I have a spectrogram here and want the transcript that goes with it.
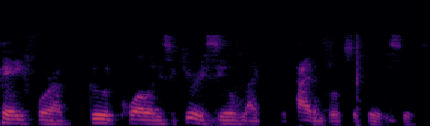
pay for a good quality security seal like the TydenBrook security seals.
